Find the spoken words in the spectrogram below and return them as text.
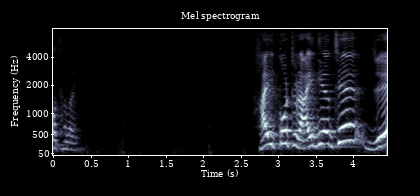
কথা নয় হাইকোর্ট রায় দিয়েছে যে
